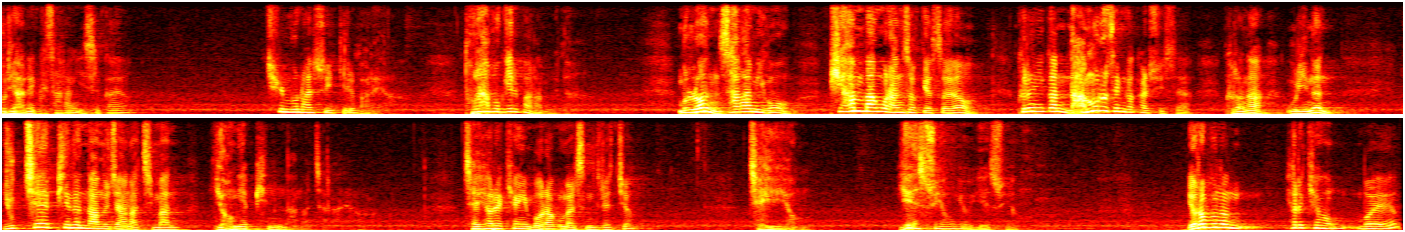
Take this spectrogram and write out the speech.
우리 안에 그 사랑이 있을까요? 질문할 수 있기를 바래요. 돌아보길 바랍니다. 물론 사람이고 피 한 방울 안 섞였어요. 그러니까 나무로 생각할 수 있어요. 그러나 우리는 육체의 피는 나누지 않았지만 영의 피는 나눴잖아요. 제 혈액형이 뭐라고 말씀드렸죠? 제2형. 예수형이요, 예수형. 여러분은 혈액형 뭐예요?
